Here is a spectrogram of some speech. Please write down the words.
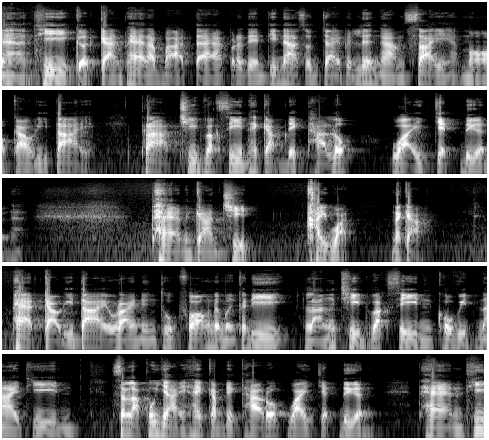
นะฮะที่เกิดการแพร่ระบาดแต่ประเด็นที่น่าสนใจเป็นเรื่องงามไส้หมอเกาหลีใต้ พลาดฉีดวัคซีนให้กับเด็กทารกวัย 7 เดือนฮะแทนการฉีดไข้หวัดนะครับแพทย์เกาหลีใต้รายหนึ่งถูกฟ้องดำเนินคดี หลังฉีดวัคซีนโควิด -19 สำหรับผู้ใหญ่ให้กับเด็กทารกวัย 7 เดือน แทนที่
